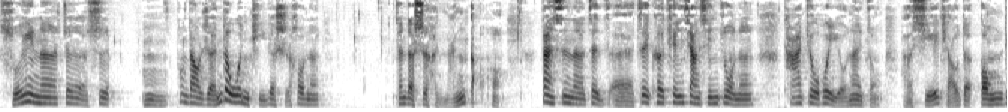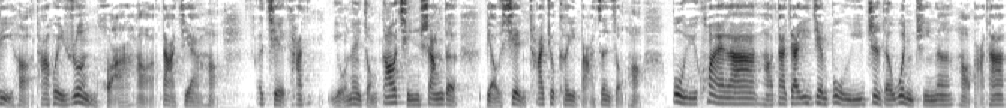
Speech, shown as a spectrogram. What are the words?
所以呢，这是嗯碰到人的问题的时候呢，真的是很难搞哈。但是呢，这呃这颗天象星座呢，它就会有那种啊协调的功力哈，它会润滑哈大家哈，而且它有那种高情商的表现，它就可以把这种哈不愉快啦哈，大家意见不一致的问题呢哈，把它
